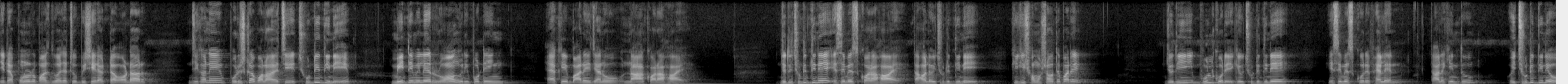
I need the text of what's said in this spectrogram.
যেটা পনেরো পাঁচ দু হাজার চব্বিশের একটা অর্ডার যেখানে পরিষ্কার বলা হয়েছে ছুটির দিনে মিড ডে মিলের রং রিপোর্টিং একেবারে যেন না করা হয়। যদি ছুটির দিনে এসএমএস করা হয়, তাহলে ওই ছুটির দিনে কী কী সমস্যা হতে পারে? যদি ভুল করে কেউ ছুটির দিনে এসএমএস করে ফেলেন, তাহলে কিন্তু ওই ছুটির দিনেও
